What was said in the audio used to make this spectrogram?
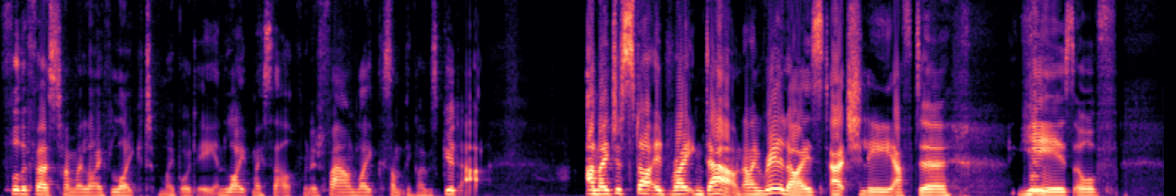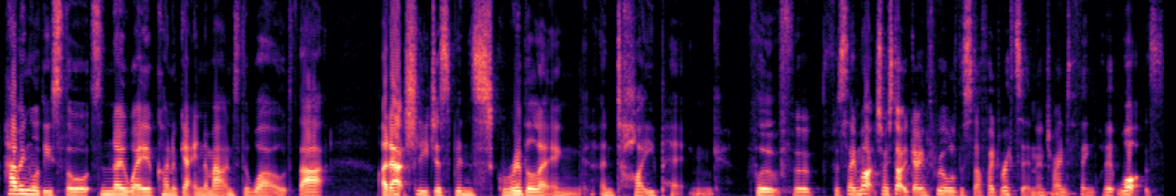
for the first time in my life, liked my body and liked myself and had found like something I was good at. And I just started writing down and I realized actually after years of having all these thoughts and no way of kind of getting them out into the world that I'd actually just been scribbling and typing for, for, for so much. So I started going through all the stuff I'd written and trying to think what it was.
